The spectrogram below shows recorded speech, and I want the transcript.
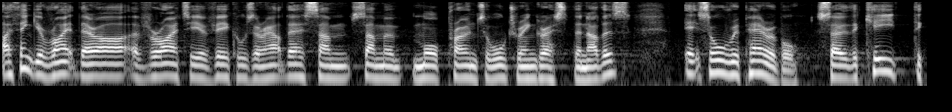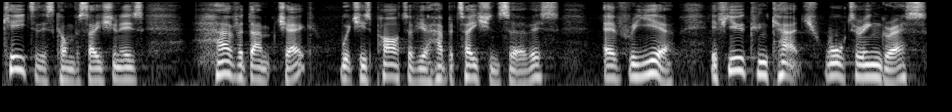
I think you're right. There are a variety of vehicles are out there. Some some are more prone to water ingress than others, it's all repairable. So the key the key to this conversation is have a damp check, which is part of your habitation service every year. If you can catch water ingress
